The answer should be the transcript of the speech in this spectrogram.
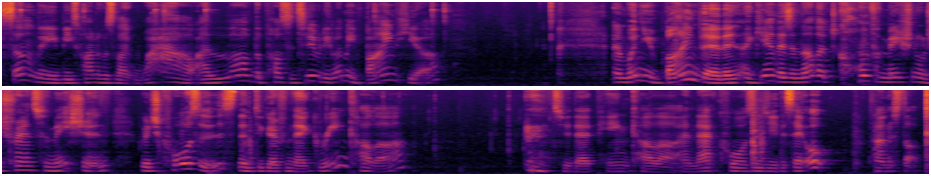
suddenly these particles are like, wow, I love the positivity. Let me bind here and when you bind there, then again, there's another conformational transformation which causes them to go from their green color to their pink color. And that causes you to say, oh, time to stop.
